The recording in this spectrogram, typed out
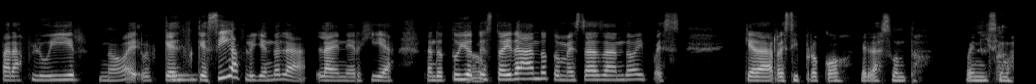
para fluir, ¿no? Eh, que, que, siga fluyendo la, la, energía. Tanto tú yo te estoy dando, tú me estás dando y pues queda recíproco el asunto. Buenísimo.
